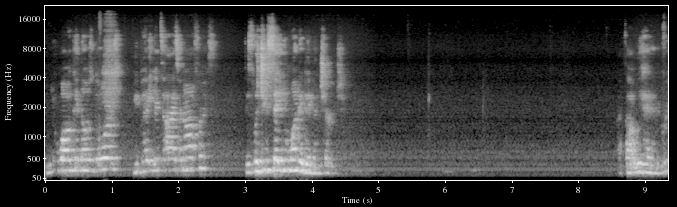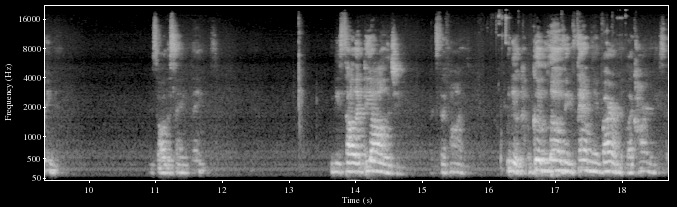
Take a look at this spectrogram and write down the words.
When you walk in those doors, you pay your tithes and offerings. This is what you said you wanted in a church. I thought we had an agreement. We saw the same things. We need solid theology, like Stefan. We need a good, loving family environment, like Harmony says.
